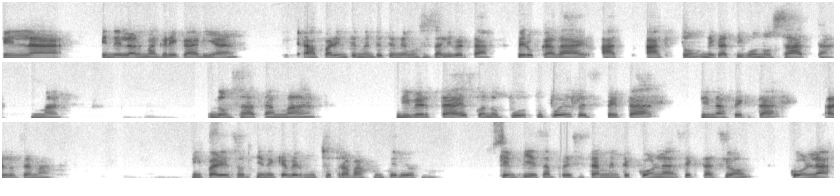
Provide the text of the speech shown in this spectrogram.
en, la, en el alma gregaria, aparentemente tenemos esa libertad, pero cada acto negativo nos ata más. Nos ata más. Libertad es cuando tú puedes respetar sin afectar a los demás. Y para eso tiene que haber mucho trabajo interior, ¿no? que empieza precisamente con la aceptación, con la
